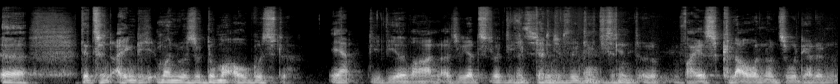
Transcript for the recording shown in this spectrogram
Äh, das sind eigentlich immer nur so dumme Auguste ja. die wir waren. Also jetzt, die gibt dann die, die, die sind äh, Weißklauen und so, der dann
